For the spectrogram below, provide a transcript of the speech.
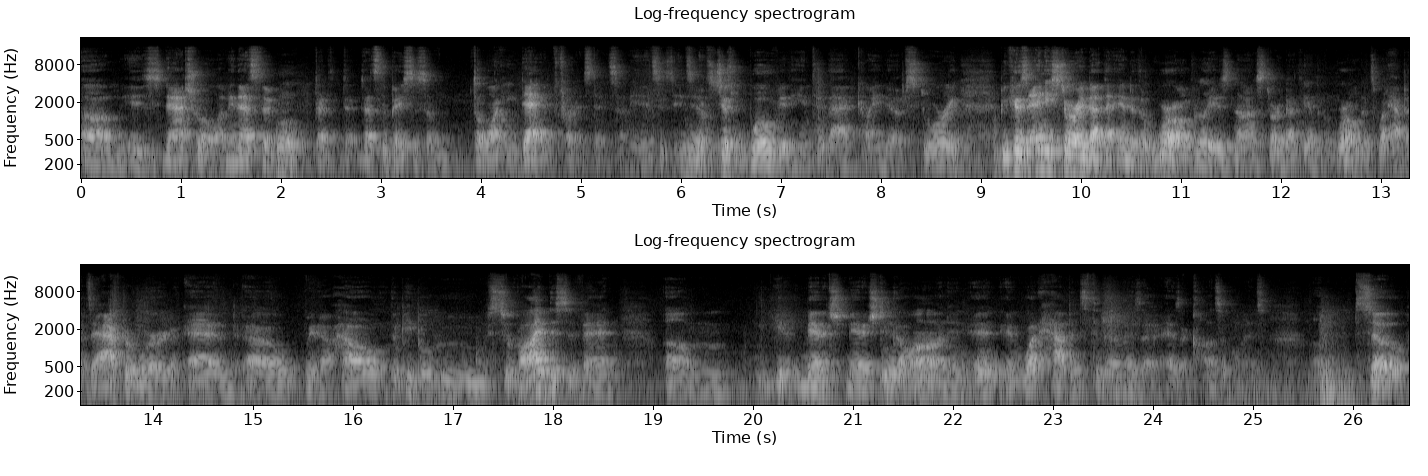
um, is natural. I mean, that's the mm. that, that's the basis of The Walking Dead, for instance. I mean, it's it's, it's, yeah. it's just woven into that kind of story, because any story about the end of the world really is not a story about the end of the world. It's what happens afterward, and uh, you know how the people who survived this event. Um, you know, manage manage to go on, and, and, and what happens to them as a as a consequence. Um, so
